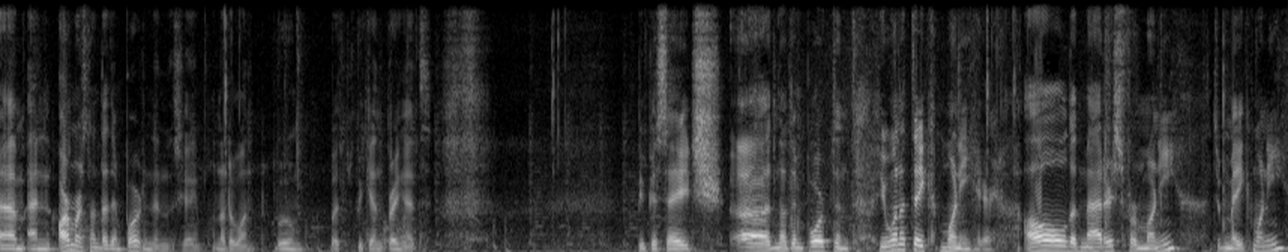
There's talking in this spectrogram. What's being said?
Um, and armor is not that important in this game. Another one. Boom. But we can bring it. PPSH. Uh, not important. You want to take money here. All that matters for money, to make money,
